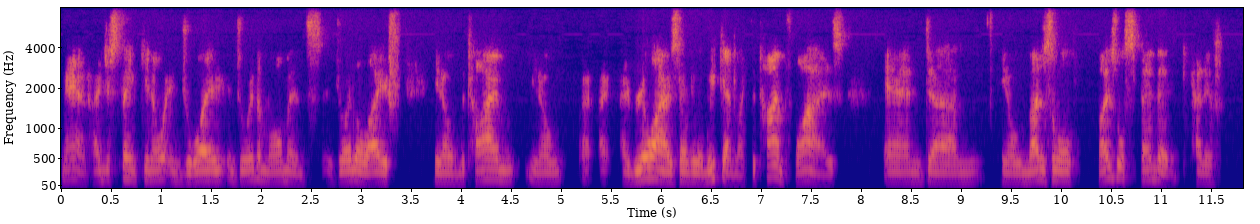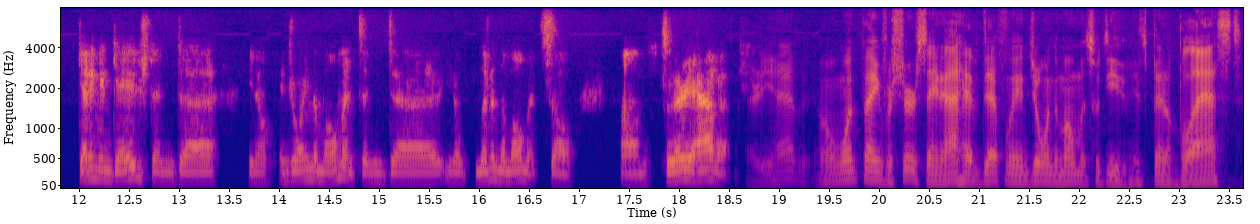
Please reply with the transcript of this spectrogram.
man, I just think, you know, enjoy, enjoy the moments, enjoy the life, you know, the time, you know, I, I realized over the weekend, like the time flies and, um, you know, might as well, might as well spend it kind of getting engaged and, uh, you know, enjoying the moment and, uh, you know, living the moment. So, um, so there you have it. There you have it. Well, one thing for sure, saying I have definitely enjoyed the moments with you. It's been a blast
